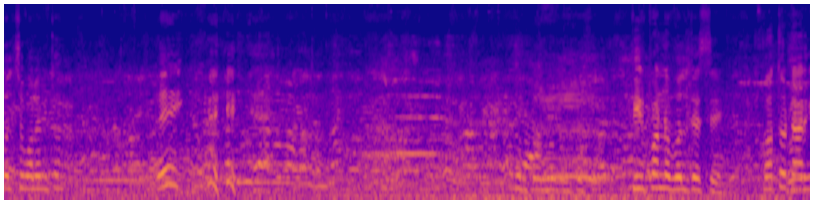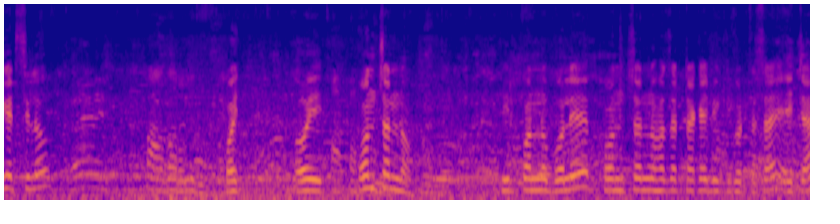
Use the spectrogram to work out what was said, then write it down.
বলছে বলেন তো? এই। তিরপান্ন বলতেছে। কত টার্গেট ছিল? ওই পঞ্চান্ন। তিরপান্ন বলে পঞ্চান্ন হাজার টাকায় বিক্রি করতে চায়। এইটা।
